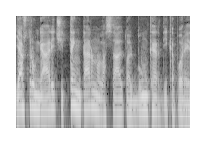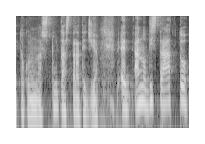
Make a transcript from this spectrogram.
gli austro-ungarici tentarono l'assalto al bunker di Caporetto con un'astuta strategia. Eh, hanno distratto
